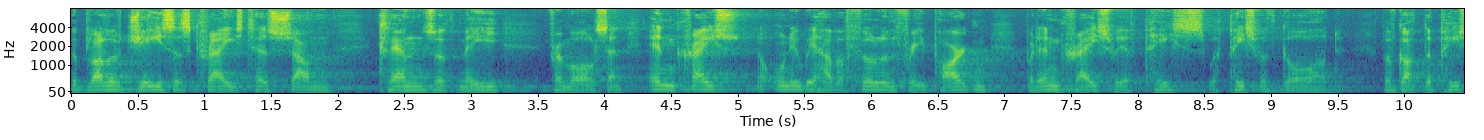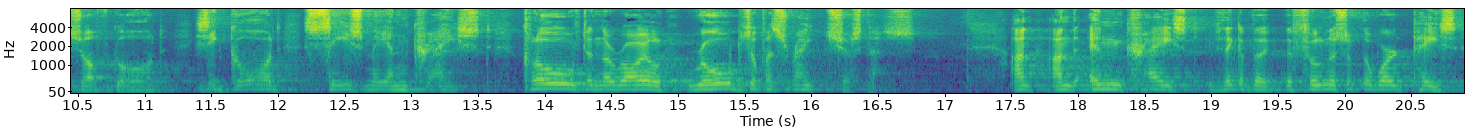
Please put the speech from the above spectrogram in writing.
The blood of Jesus Christ, his Son, cleanseth me from all sin. In Christ, not only we have a full and free pardon, but in Christ we have peace. Have peace with God. We've got the peace of God. You see, God sees me in Christ, clothed in the royal robes of his righteousness. And, and in Christ, if you think of the, the fullness of the word peace,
